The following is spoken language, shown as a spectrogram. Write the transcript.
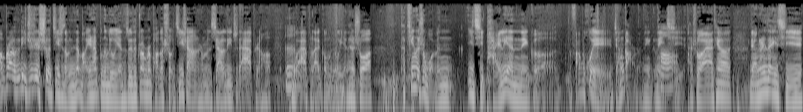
像不知道荔枝这设计是怎么，你在网页上还不能留言，所以他专门跑到手机上什么下了荔枝的 app，然后通过 app 来给我们留言。他说他听的是我们一起排练那个发布会讲稿的那个那一期，他说：“哎呀，听到两个人在一起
